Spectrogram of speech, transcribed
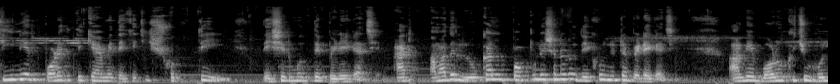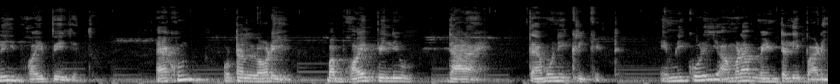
তিনের পরের থেকে আমি দেখেছি সত্যি দেশের মধ্যে বেড়ে গেছে। আর আমাদের লোকাল পপুলেশনেরও দেখুন এটা বেড়ে গেছে। আগে বড় কিছু হলেই ভয় পেয়ে যেত। এখন ওটা লড়ে বা ভয় পেলেও দাঁড়ায়, তেমনই ক্রিকেট এমনি করেই আমরা মেন্টালি বাড়ি,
